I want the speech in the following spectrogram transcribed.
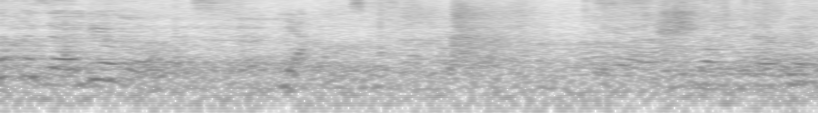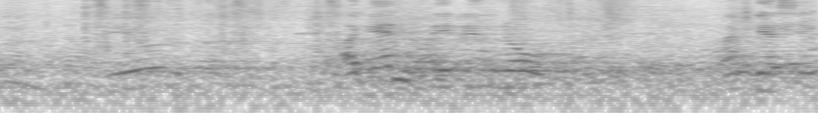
Of his earlier works. yeah. Again, they didn't know. I'm guessing.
